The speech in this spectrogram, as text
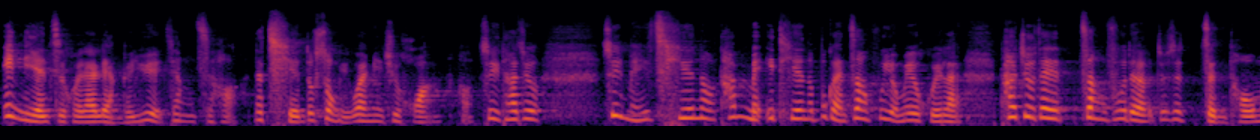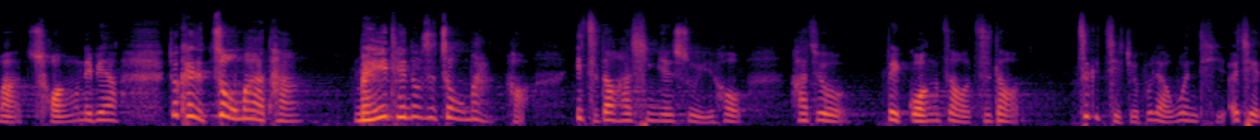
一年只回来两个月这样子哈，那钱都送给外面去花。好，所以她就所以每一天呢，她每一天呢，不管丈夫有没有回来，她就在丈夫的就是枕头嘛床那边啊，就开始咒骂他。每一天都是咒骂，好，一直到他信耶稣以后，他就被光照，知道这个解决不了问题，而且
